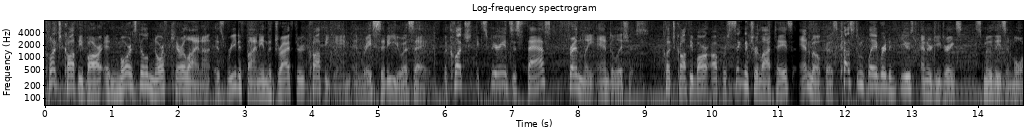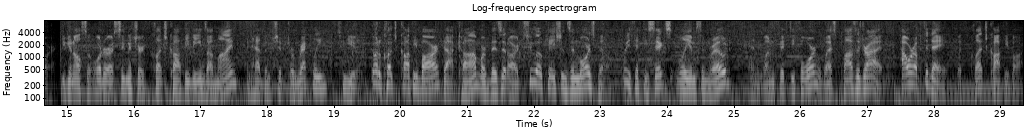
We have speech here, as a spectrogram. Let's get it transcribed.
Clutch Coffee Bar in Mooresville, North Carolina is redefining the drive through coffee game in Race City, USA. The Clutch experience is fast, friendly, and delicious. Clutch Coffee Bar offers signature lattes and mochas, custom flavored infused energy drinks, smoothies, and more. You can also order our signature Clutch Coffee beans online and have them shipped directly to you. Go to clutchcoffeebar.com or visit our two locations in Mooresville 356 Williamson Road and 154 West Plaza Drive. Power up today with Clutch Coffee Bar.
